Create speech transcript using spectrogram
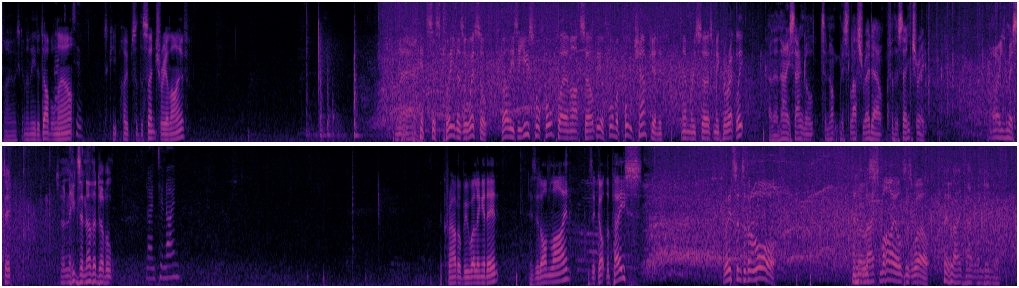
So he's going to need a double now to keep hopes of the century alive. Yeah, it's as clean as a whistle. Well, he's a useful pool player, Mark Selby, a former pool champion, if memory serves me correctly. And a nice angle to knock this last red out for the century. Oh, he's missed it. So needs another double. 99. Crowd will be willing it in. Is it online? Has it got the pace? Listen to the roar. And the like, smiles as well. They like that one, didn't they?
